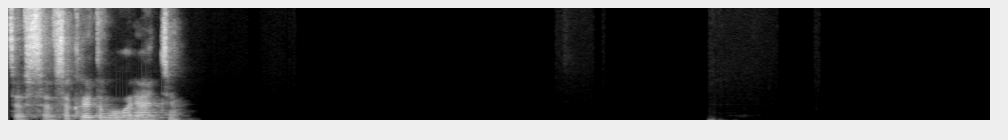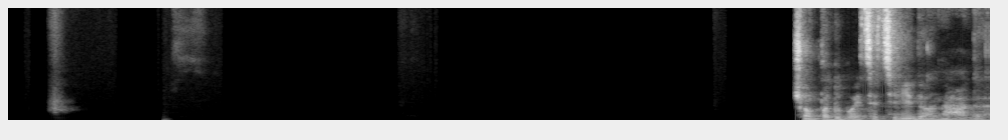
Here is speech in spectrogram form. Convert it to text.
це все в закритому варіанті. Якщо вам подобається це відео, нагадую,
